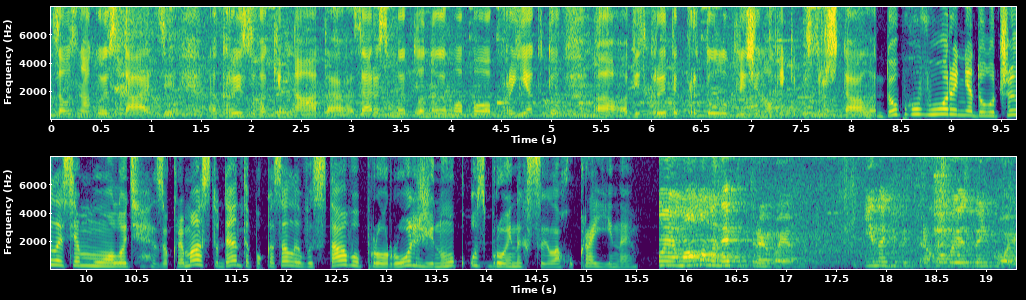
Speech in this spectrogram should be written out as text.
за ознакою статі, е, кризова кімната. Зараз ми плануємо по проєкту е, відкрити притулок для жінок, які постраждали. До обговорення долучилася молодь. Зокрема, студенти показали виставу про роль жінок у Збройних силах України. Моя мама мене підтримує, іноді підстраховує з донькою,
